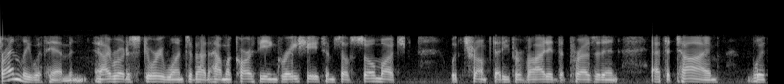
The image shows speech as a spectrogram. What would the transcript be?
friendly with him. And, and I wrote a story once about how McCarthy ingratiates himself so much with Trump that he provided the president at the time with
